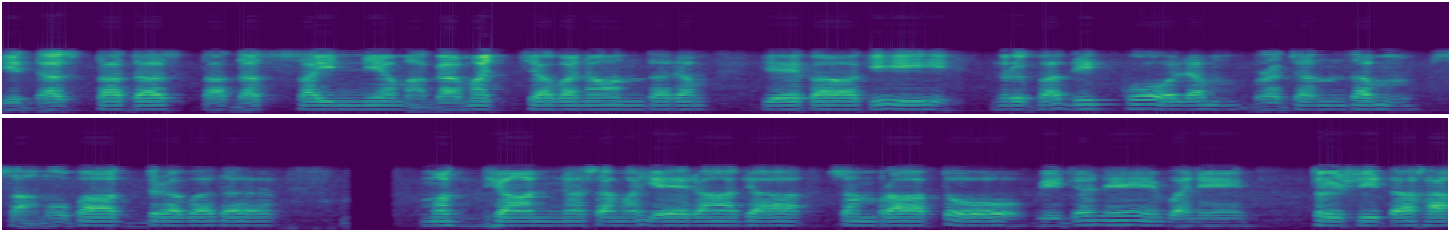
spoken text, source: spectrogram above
इतस्ततस्ततः सैन्यमगमच्च वनान्तरम् एकाकी नृपदिक्कोलं व्रजन्तं समुपाद्रवद। मध्याह्नसमये राजा सम्प्राप्तो विजने वने तृषितः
